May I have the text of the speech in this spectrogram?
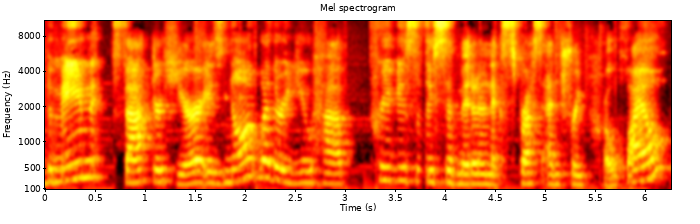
the main factor here is not whether you have previously submitted an express entry profile,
